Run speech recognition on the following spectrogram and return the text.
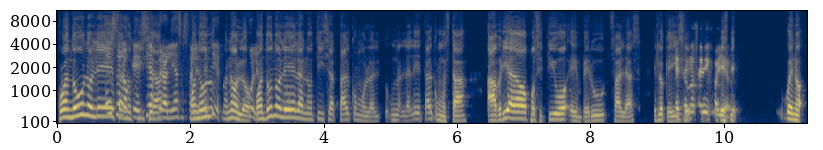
Cuando uno lee Eso esa es lo que decía, pero Alianza salió cuando a uno. Manolo, Julio. cuando uno lee la noticia tal como la, una- la lee tal como está, habría dado positivo en Perú, Salas, es lo que dice. Eso no se dijo ayer. Este, bueno,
